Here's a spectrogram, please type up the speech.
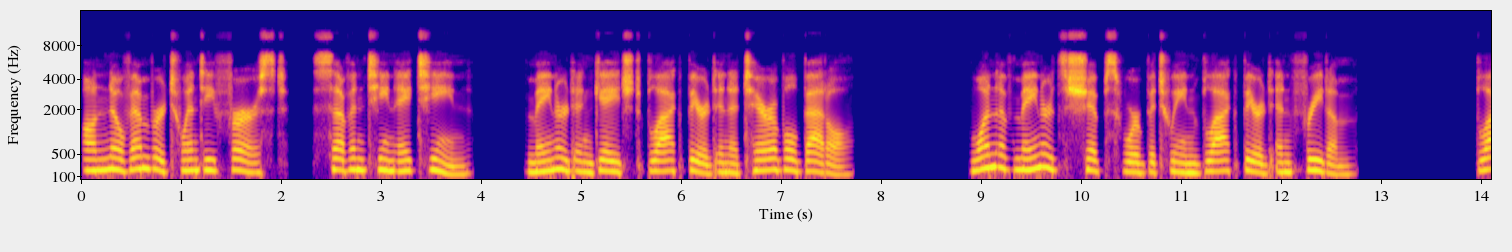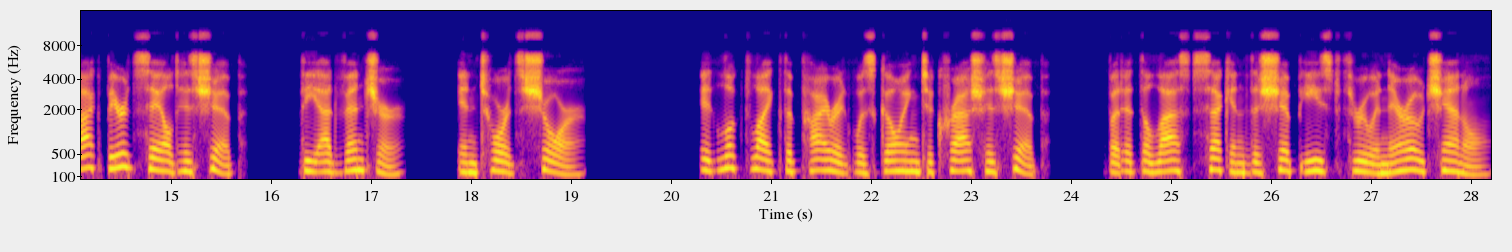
On November 21, 1718, Maynard engaged Blackbeard in a terrible battle. One of Maynard's ships were between Blackbeard and Freedom. Blackbeard sailed his ship, the Adventure, in towards shore. It looked like the pirate was going to crash his ship, but at the last second the ship eased through a narrow channel.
